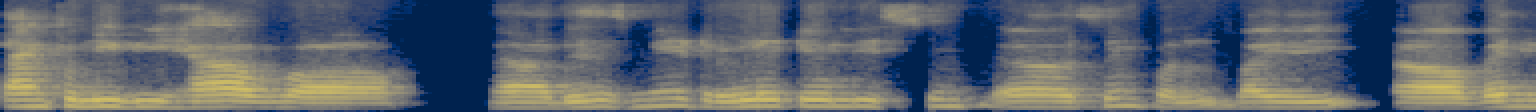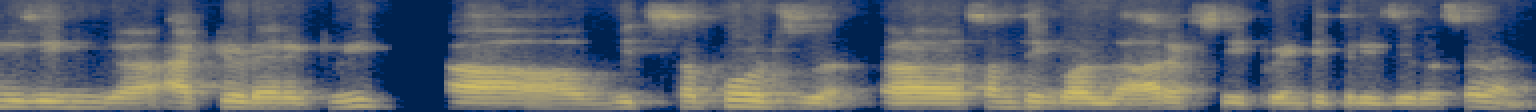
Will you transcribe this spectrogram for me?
Thankfully, we have uh, this is made relatively sim simple by when using Active Directory, which supports something called the RFC 2307.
